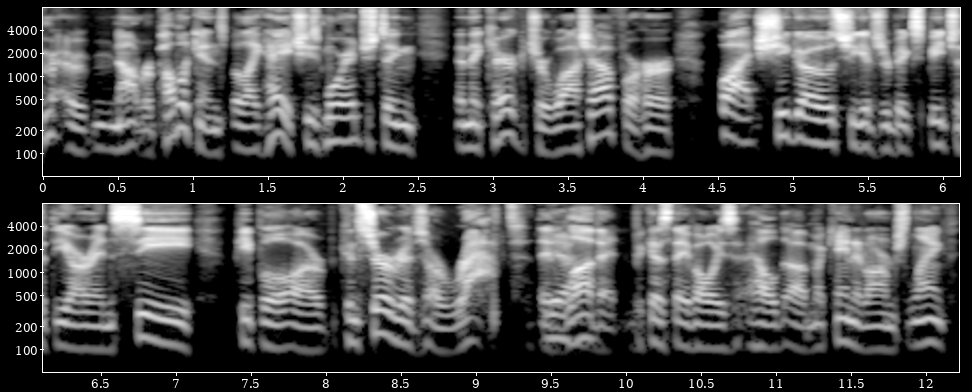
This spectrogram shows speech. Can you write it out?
Dem- not Republicans, but like, hey, she's more interesting than the caricature. Watch out for her. But she goes, she gives her big speech at the RNC. People are conservatives are rapt. They Yeah. love it because they've always held uh, McCain at arm's length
